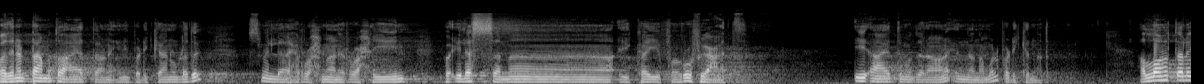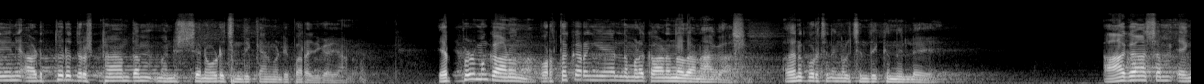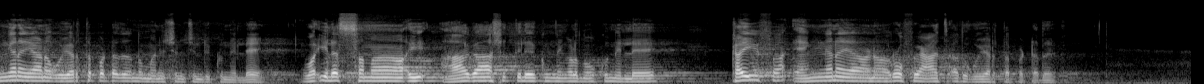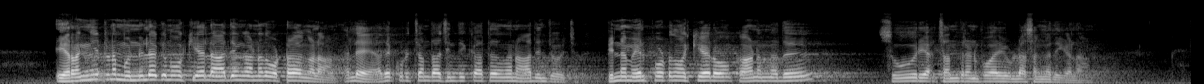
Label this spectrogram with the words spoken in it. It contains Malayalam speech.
പതിനെട്ടാമത്തെ ആയത്താണ് ഇനി പഠിക്കാനുള്ളത്. ബിസ്മില്ലാഹിർ റഹ്മാൻ റഹീം വ ഇലസ്സമാഇ കൈഫ റുഫിഅത്. ഈ ആയത്ത് മുതലാണ് ഇന്ന് നമ്മൾ പഠിക്കുന്നത്. അള്ളാഹു തലയിന് അടുത്തൊരു ദൃഷ്ടാന്തം മനുഷ്യനോട് ചിന്തിക്കാൻ വേണ്ടി പറയുകയാണ്. എപ്പോഴും കാണുന്ന പുറത്തൊക്കെ ഇറങ്ങിയാൽ നമ്മൾ കാണുന്നതാണ് ആകാശം. അതിനെക്കുറിച്ച് നിങ്ങൾ ചിന്തിക്കുന്നില്ലേ? ആകാശം എങ്ങനെയാണ് ഉയർത്തപ്പെട്ടതെന്ന് മനുഷ്യൻ ചിന്തിക്കുന്നില്ലേ? വ ഇലസമായി ആകാശത്തിലേക്കും നിങ്ങൾ നോക്കുന്നില്ലേ? കൈഫ എങ്ങനെയാണ് റുഫാത്ത് അത് ഉയർത്തപ്പെട്ടത്? ഇറങ്ങിയിട്ടുണ്ട് മുന്നിലേക്ക് നോക്കിയാൽ ആദ്യം കാണുന്നത് ഒട്ടകങ്ങളാണ് അല്ലേ? അതേക്കുറിച്ച് എന്താ ചിന്തിക്കാത്തതെന്നാണ് ആദ്യം ചോദിച്ചത്. പിന്നെ മേൽപോട്ട് നോക്കിയാലോ കാണുന്നത് സൂര്യ ചന്ദ്രൻ പോലെയുള്ള സംഗതികളാണ്.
